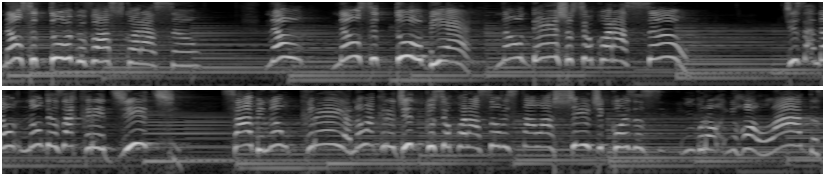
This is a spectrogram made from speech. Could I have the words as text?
não se turbe o vosso coração. Não, não se turbe, é. Não deixe o seu coração. Não, não desacredite. Sabe? Não creia, não acredite que o seu coração está lá cheio de coisas enroladas.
